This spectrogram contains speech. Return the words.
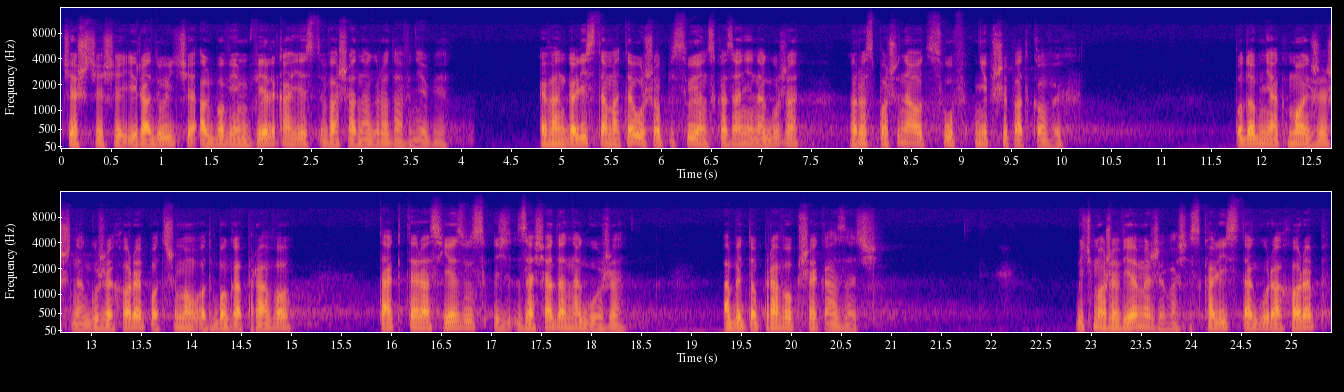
Cieszcie się i radujcie, albowiem wielka jest wasza nagroda w niebie. Ewangelista Mateusz, opisując kazanie na górze, rozpoczyna od słów nieprzypadkowych. Podobnie jak Mojżesz na górze Choreb otrzymał od Boga prawo, tak teraz Jezus zasiada na górze, aby to prawo przekazać. Być może wiemy, że właśnie skalista góra Choreb,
